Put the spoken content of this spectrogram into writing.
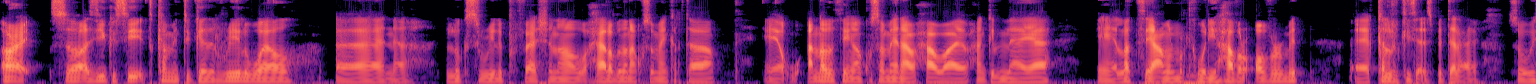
all right so as you can see it's coming together really well and uh, looks really professional. Waxyaalo badan aa ku sameyn kartaa another thing aan ku sameynaya waxaa waaye waxaan gelinayaa let's say camal marka when you hover over mid colorkiisa isbedelaya so we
